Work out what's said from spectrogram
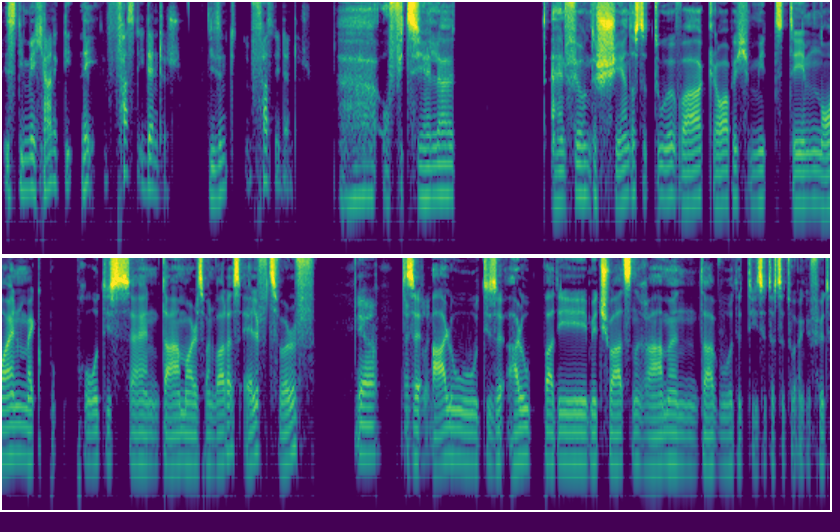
ist die Mechanik, die, nee, fast identisch. Die sind fast identisch. Äh, offizielle Einführung der Scherentastatur war, glaube ich, mit dem neuen MacBook Pro Design damals. Wann war das? 11, 12? Ja. Diese also, Alu, diese Alu-Body mit schwarzen Rahmen, da wurde diese Tastatur eingeführt.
